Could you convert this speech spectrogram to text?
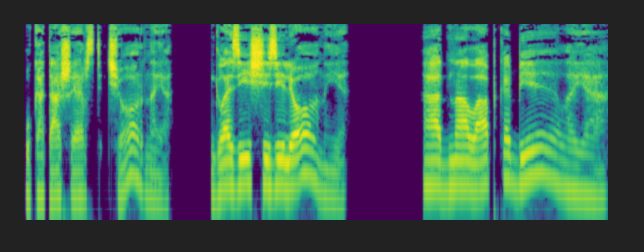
У кота шерсть черная, глазища зеленые, а одна лапка белая.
